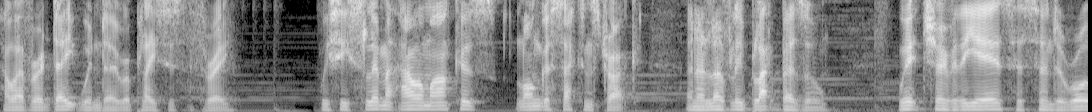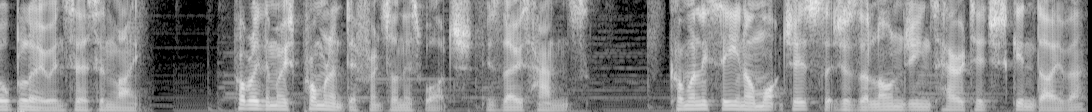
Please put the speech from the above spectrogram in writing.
however a date window replaces the 3. We see slimmer hour markers, longer seconds track, and a lovely black bezel, which over the years has turned a royal blue in certain light. Probably the most prominent difference on this watch is those hands. Commonly seen on watches such as the Longines Heritage Skin Diver,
